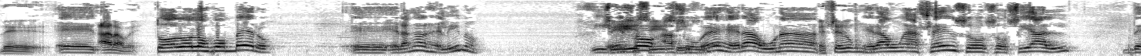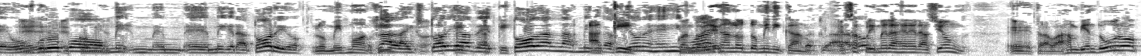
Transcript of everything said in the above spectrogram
de eh, árabe. todos los bomberos eh, eran argelinos y Sí, eso sí, a sí, su vez era una es un- era un ascenso social de un Es- grupo es mi- m- eh, migratorio Lo mismo aquí. o sea la historia aquí, de todas las migraciones Aquí, es cuando igual llegan los dominicanos, Pues claro. esa primera generación eh, trabajan bien duro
